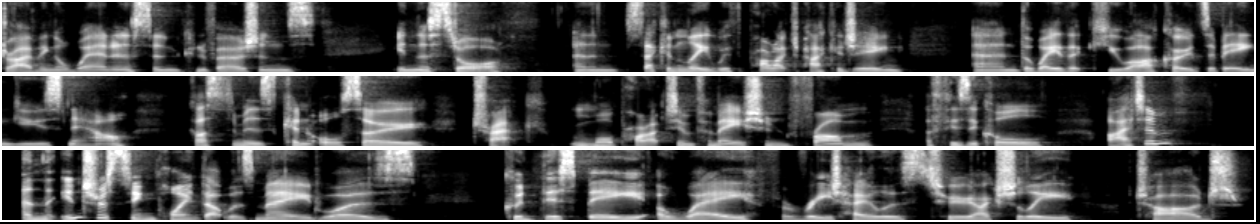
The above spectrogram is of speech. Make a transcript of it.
driving awareness and conversions in the store. And secondly, with product packaging and the way that QR codes are being used now, customers can also track more product information from a physical item. And the interesting point that was made was could this be a way for retailers to actually charge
